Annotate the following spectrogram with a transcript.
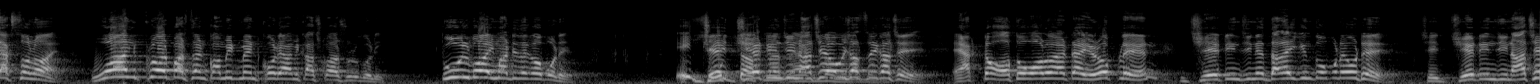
লাখসও নয় ওয়ান ক্রোর পার্সেন্ট কমিটমেন্ট করে আমি কাজ করা শুরু করি। তুলবো এই মাটি থেকে ওপরে। এই জেট ইঞ্জিন আছে অবিশ্বাস্ত্রীর কাছে। একটা অত বড় একটা এরোপ্লেন জেট ইঞ্জিনের দ্বারাই কিন্তু ওপরে ওঠে। সেই জেট ইঞ্জিন আছে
